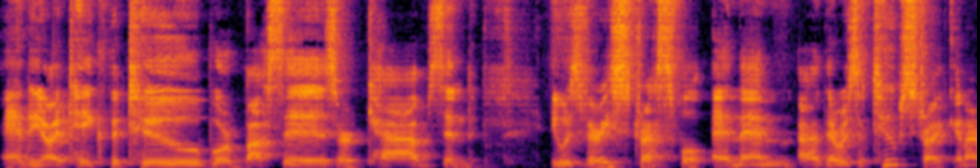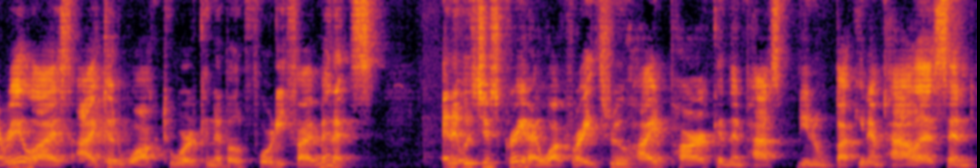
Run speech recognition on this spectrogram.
and you know, I'd take the tube or buses or cabs, and it was very stressful. And then uh, there was a tube strike, and I realized I could walk to work in about forty-five minutes, and it was just great. I walked right through Hyde Park and then past you know Buckingham Palace and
